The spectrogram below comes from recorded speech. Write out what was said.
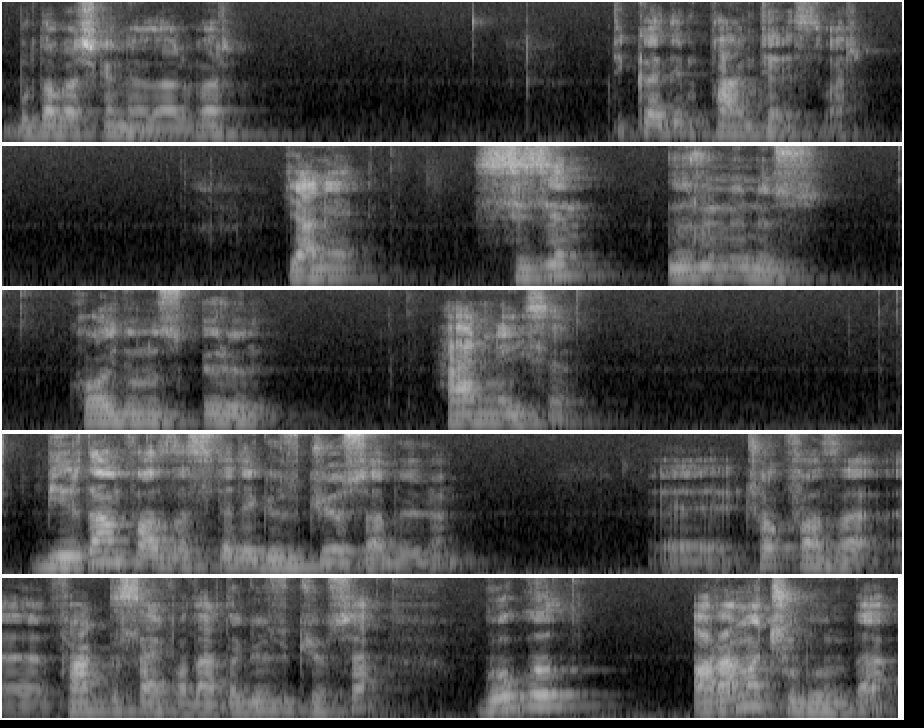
burada başka neler var? Dikkat edin Pinterest var. Yani sizin ürününüz, koyduğunuz ürün her neyse birden fazla sitede gözüküyorsa bu ürün e, çok fazla e, farklı sayfalarda gözüküyorsa Google arama çubuğunda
